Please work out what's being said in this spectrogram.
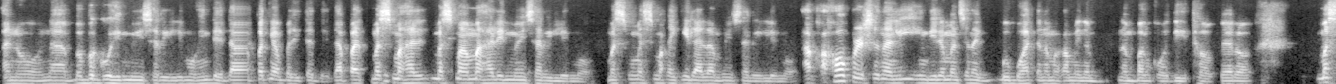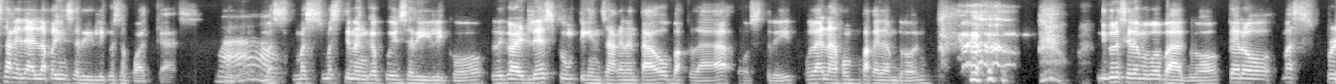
ano, na babaguhin mo yung sarili mo. Hindi, dapat nga baliktad eh. Dapat mas mahal, mas mamahalin mo yung sarili mo. Mas mas makikilala mo yung sarili mo. Ako, ako personally, hindi naman sa nagbubuhat na naman kami ng, ng bangko dito. Pero, mas nakilala ko yung sarili ko sa podcast. Wow. Mas mas mas tinanggap ko yung sarili ko. Regardless kung tingin sa akin ng tao bakla o straight, wala na akong pakialam doon. Hindi ko na sila mababago. Pero mas for,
